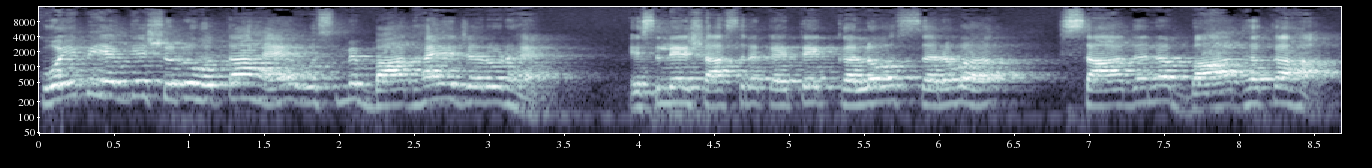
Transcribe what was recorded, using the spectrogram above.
कोई भी यज्ञ शुरू होता है, उसमें बाधाएँ ज़रूर है। इसलिए शास्त्र कहते कलो सर्व साधन बाधक।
